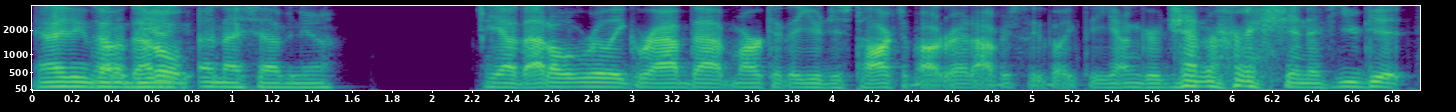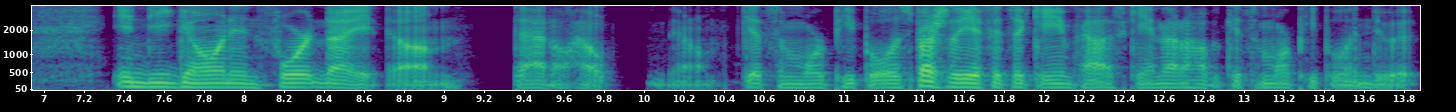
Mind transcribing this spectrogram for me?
and I think that'll, that'll- be a, a nice avenue. Yeah, that'll really grab that market that you just talked about, right? Obviously, like the younger generation. If you get Indy going in Fortnite, um, that'll help, you know, get some more people. Especially if it's a Game Pass game, that'll help get some more people into it.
